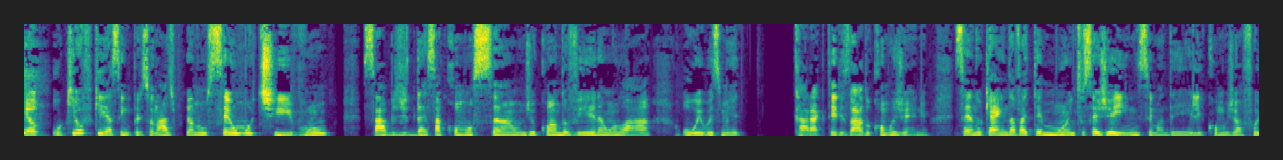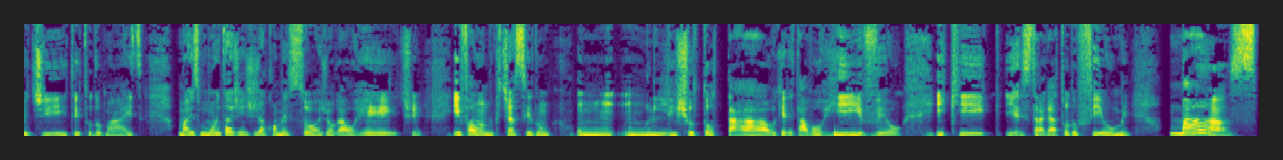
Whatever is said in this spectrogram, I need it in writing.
eu- o que eu fiquei assim impressionado, porque eu não sei o motivo, sabe, de, dessa comoção de quando viram lá o Will Smith caracterizado como gênio. Sendo que ainda vai ter muito CGI em cima dele, como já foi dito e tudo mais. Mas muita gente já começou a jogar o hate e falando que tinha sido um, um- um lixo total, que ele tava horrível e que ia estragar todo o filme. Mas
